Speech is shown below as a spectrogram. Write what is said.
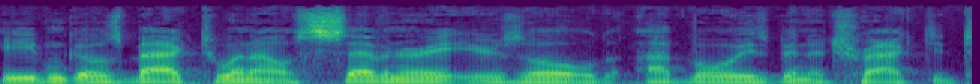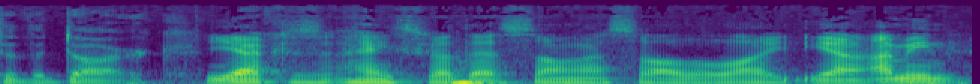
Even goes back to when I was seven or eight years old. I've always been attracted to the dark. Yeah, because Hank's got that song. I saw the light. Yeah, I mean,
